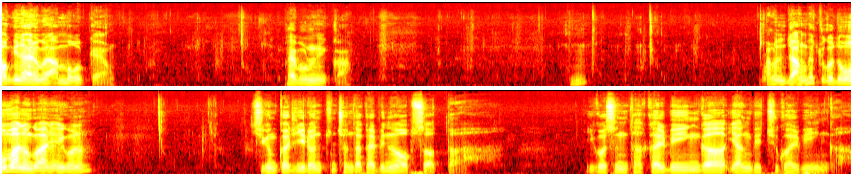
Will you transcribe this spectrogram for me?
떡이나 이런 건안 먹을게요. 배부르니까. 음? 아 근데 양배추가 너무 많은 거 아니야 이거는? 지금까지 이런 춘천 닭갈비는 없었다. 이것은 닭갈비인가 양배추 갈비인가?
